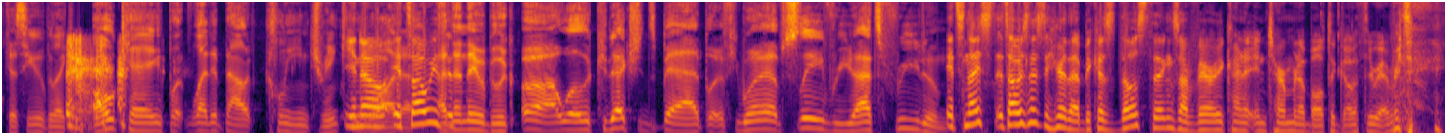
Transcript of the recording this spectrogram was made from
Because he would be like, okay, but what about clean drinking You know, water?" it's always- and it's- then they would be like, oh, well, the connection's bad, but if you want to have slavery, that's freedom. It's nice. It's always nice to hear that because those things are very kind of interminable to go through every day.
